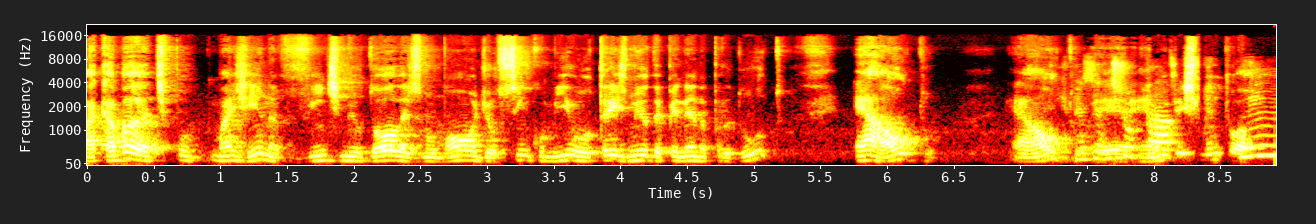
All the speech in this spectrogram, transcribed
acaba, tipo, imagina, 20 mil dólares no molde, ou 5 mil, ou 3 mil, dependendo do produto, é alto. É alto, é, é um investimento alto. Um,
